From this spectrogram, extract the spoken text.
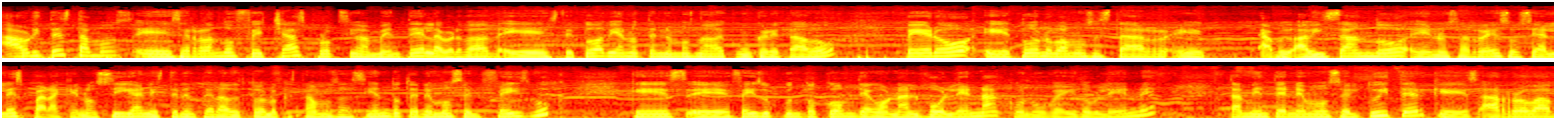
Ahorita estamos eh, cerrando fechas próximamente, la verdad este, todavía no tenemos nada concretado, pero eh, todo lo vamos a estar eh, avisando en nuestras redes sociales para que nos sigan y estén enterados de todo lo que estamos haciendo. Tenemos el Facebook, que es facebook.com diagonal volena con V y N. También tenemos el Twitter, que es arroba.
